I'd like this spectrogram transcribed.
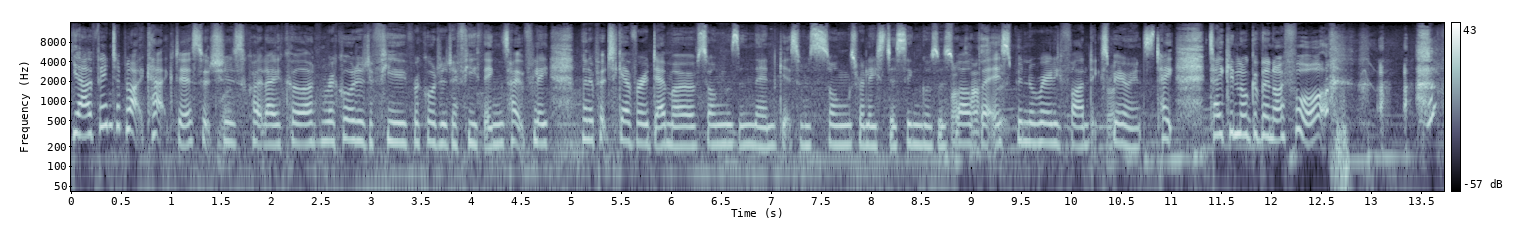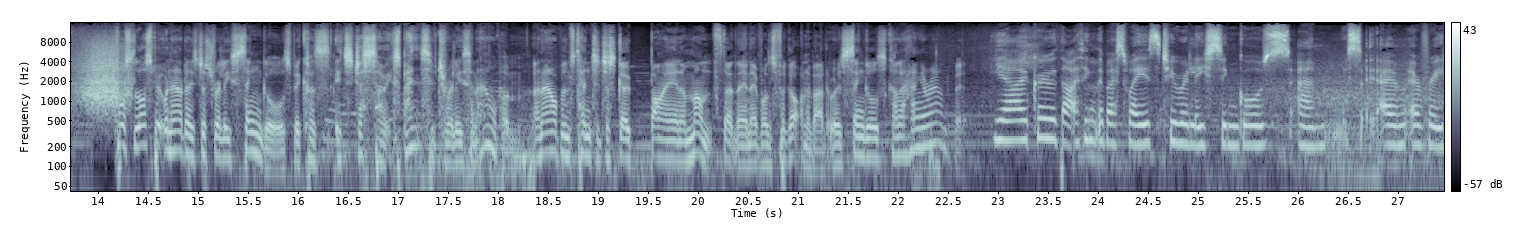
Yeah, I've been to Black Cactus, which is quite local, and recorded a few recorded a few things. Hopefully, I'm going to put together a demo of songs and then get some songs released as singles as well. But it's been a really fun experience. Take taking longer than I thought. Of course, lots of people nowadays just release singles because it's just so expensive to release an album. And albums tend to just go by in a month, don't they? And everyone's forgotten about it. Whereas singles kind of hang around a bit. Yeah, I agree with that. I think the best way is to release singles um, um, every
